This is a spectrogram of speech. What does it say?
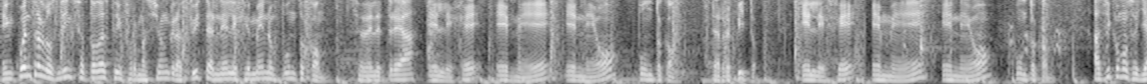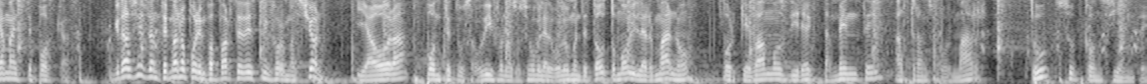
Encuentra los links a toda esta información gratuita en lgmeno.com. Se deletrea lgmeno.com. Te repito, lgmeno.com así como se llama este podcast. Gracias de antemano por empaparte de esta información. Y ahora ponte tus audífonos o sube al volumen de tu automóvil hermano, porque vamos directamente a transformar tu subconsciente.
